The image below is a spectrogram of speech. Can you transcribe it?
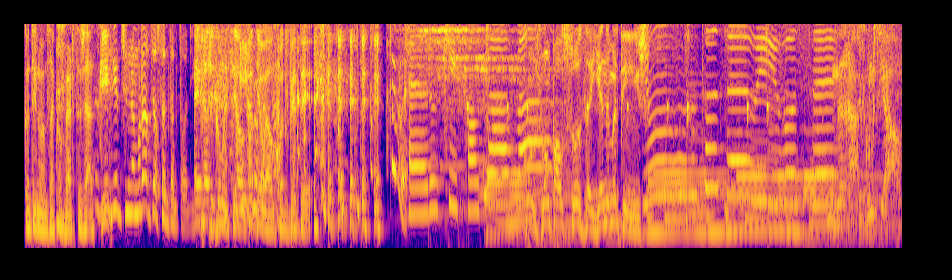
Continuamos a conversa já a O seguir. dia dos namorados é o Santo António. Em radiocomercial.pt Era o que faltava. Com João Paulo Souza e Ana Martins. Juntos eu e você. Na Rádio Comercial.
